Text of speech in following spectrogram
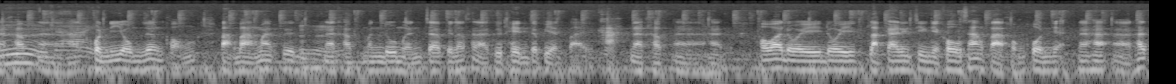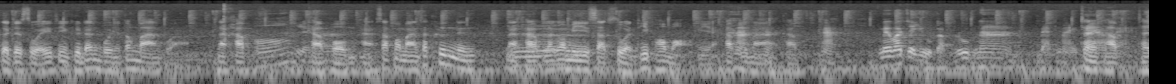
นะครับอืมอ่าใช่ฮะคนนิยมเรื่องของปากบางมากขึ้นอือฮึนะครับมันดูเหมือนจะเป็นลักษณะคือเทรนด์จะเปลี่ยนไป ค่ะ นะครับอ่าฮะเพราะว่าโดยโดยหลักการจริงๆเนี่ยโครงสร้างปากของคนเนี่ยนะฮะอ่าถ้าเกิดจะสวยจริงๆคือด้านบนจะต้องบางกว่านะครับอ๋อเหอ ครับผมฮะสักประมาณสักครึ่งหนึ่งนะครับอืมแล้วก็มีสัดส่วนที่พอเหมาะเนี่ยครับค่ะพี่มาครับ ค่ะ ไม่ว่าจะอยู่กับรูปหน้าแบบไหนก็ใช่ครับแล้วแต่ใช่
